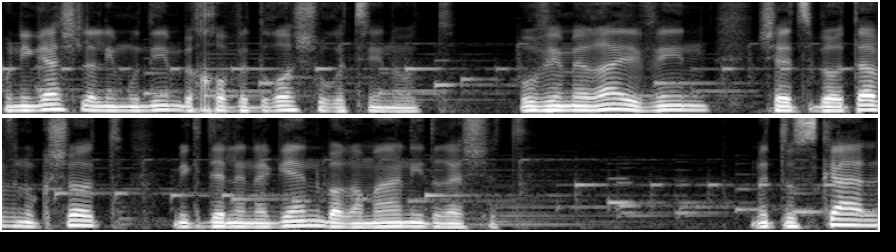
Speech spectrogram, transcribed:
הוא ניגש ללימודים בכובד ראש ורצינות, ובמהרה הבין שאצבעותיו נוקשות מכדי לנגן ברמה הנדרשת. מתוסכל,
